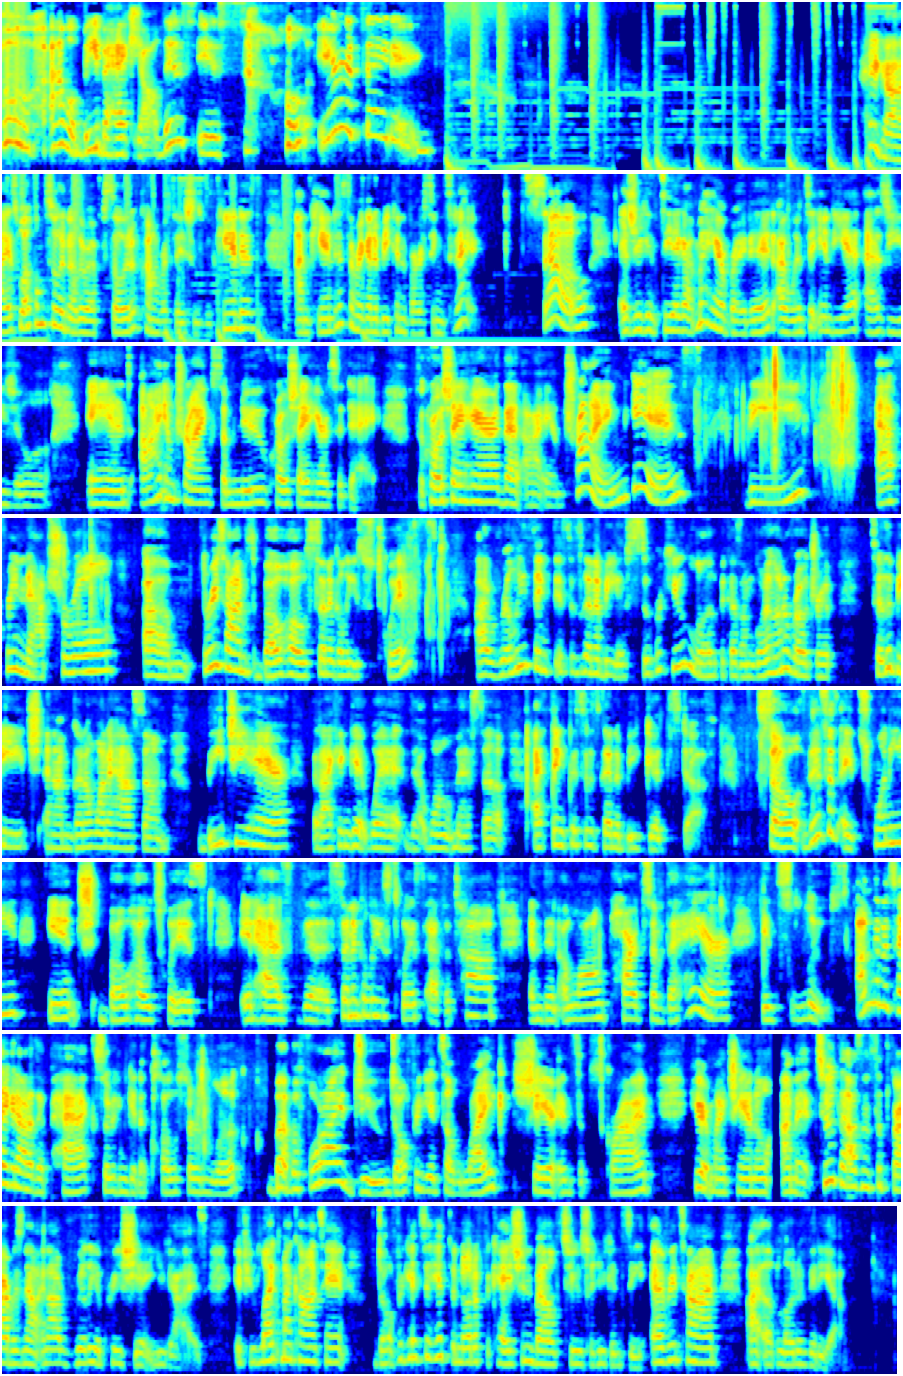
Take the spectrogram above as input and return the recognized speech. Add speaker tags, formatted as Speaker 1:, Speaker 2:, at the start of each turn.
Speaker 1: Whew, I will be back, y'all. This is so irritating.
Speaker 2: Hey guys, welcome to another episode of Conversations with Candace. I'm Candace and we're going to be conversing today. So, as you can see, I got my hair braided. I went to India as usual, and I am trying some new crochet hair today. The crochet hair that I am trying is the Afri Naptural um, three times boho Senegalese twist. I really think this is going to be a super cute look because I'm going on a road trip to the beach and I'm going to want to have some beachy hair that I can get wet that won't mess up. I think this is going to be good stuff. So this is a 20 inch boho twist. It has the Senegalese twist at the top and then along parts of the hair, it's loose. I'm going to take it out of the pack so we can get a closer look. But before I do, don't forget to like, share, and subscribe here at my channel. I'm at 2,000 subscribers now, and I really appreciate you guys. If you like my content, don't forget to hit the notification bell too so you can see every time I upload a video.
